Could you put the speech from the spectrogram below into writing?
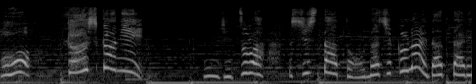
お確かに。実はシスターと同じくらいだったり。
